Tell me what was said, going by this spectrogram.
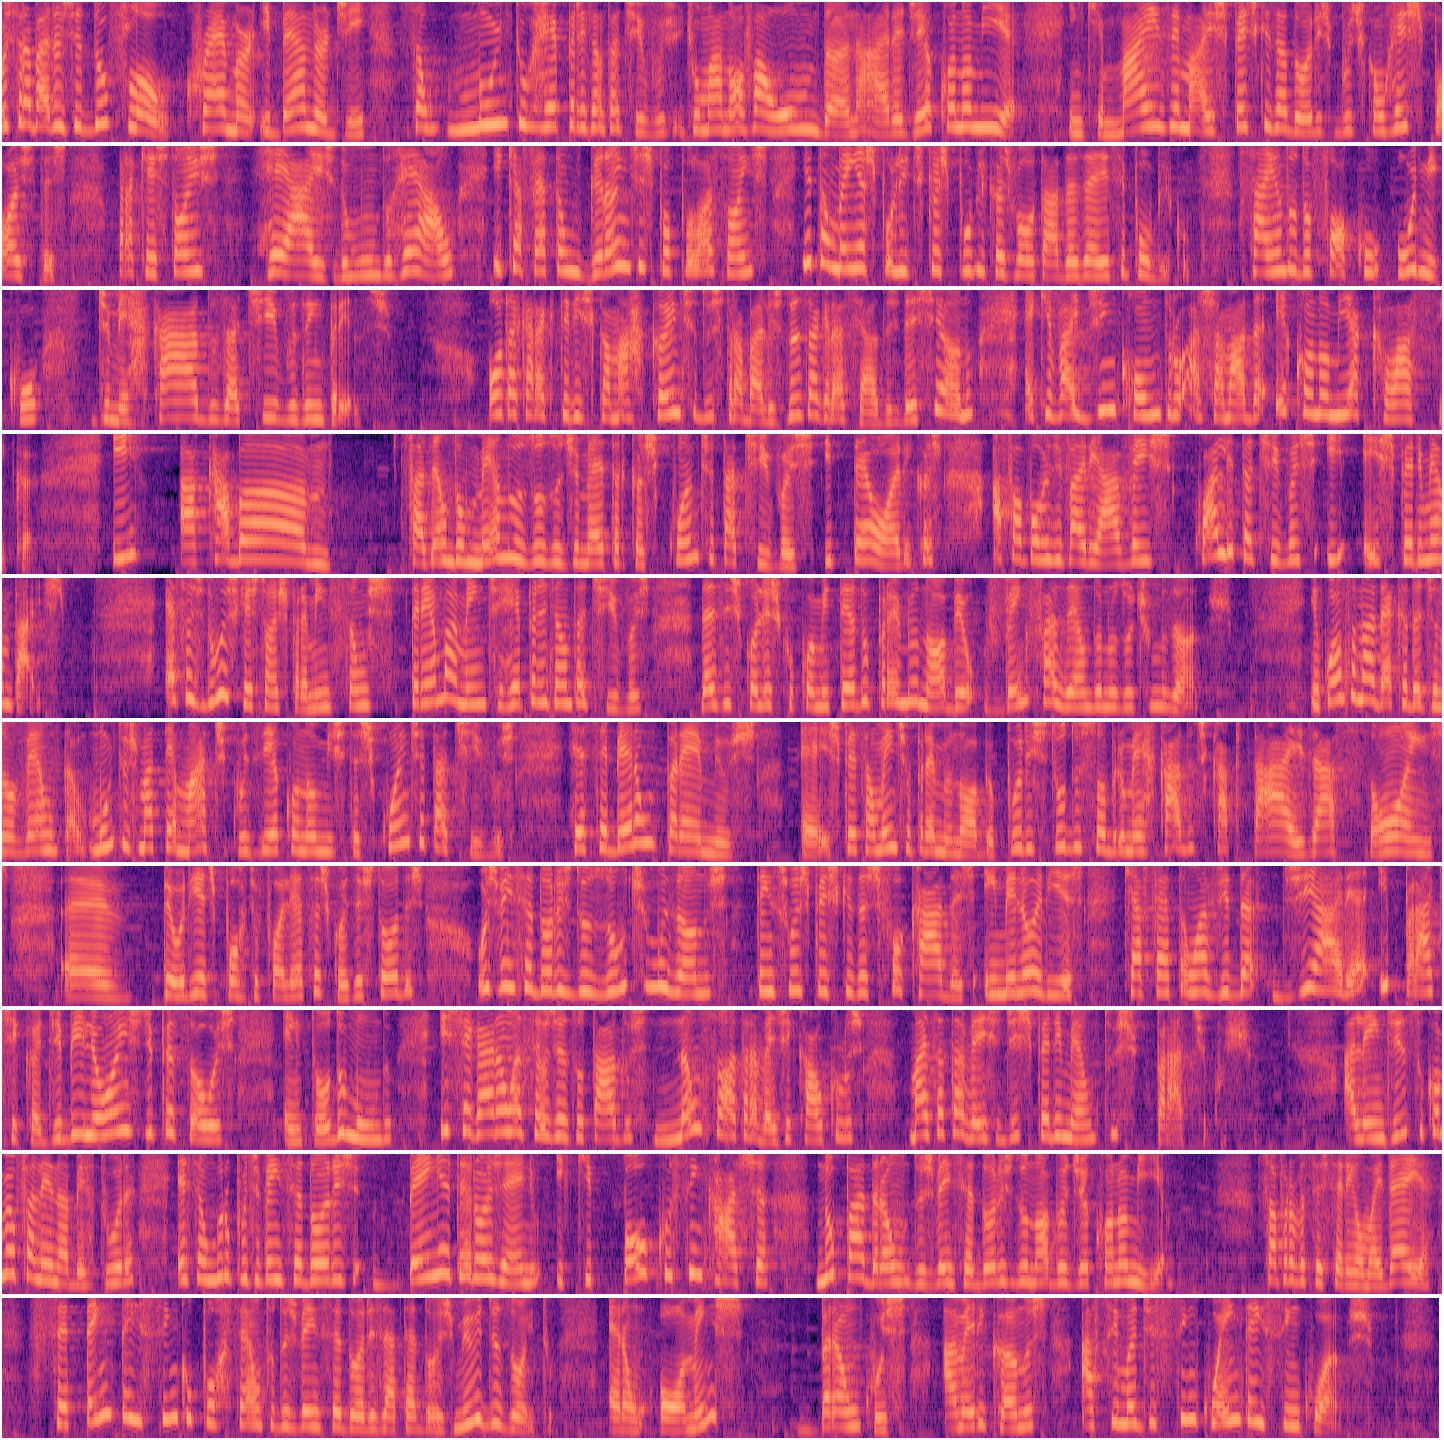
Os trabalhos de Duflo, Kramer e Banerjee são muito representativos de uma nova onda na área de economia, em que mais e mais pesquisadores buscam respostas para questões reais do mundo real e que afetam grandes populações e também as políticas públicas voltadas a esse público, saindo do foco único de mercados, ativos e empresas. Outra característica marcante dos trabalhos dos agraciados deste ano é que vai de encontro à chamada economia clássica e acaba hum, fazendo menos uso de métricas quantitativas e teóricas a favor de variáveis qualitativas e experimentais. Essas duas questões, para mim, são extremamente representativas das escolhas que o Comitê do Prêmio Nobel vem fazendo nos últimos anos. Enquanto na década de 90 muitos matemáticos e economistas quantitativos receberam prêmios é, especialmente o Prêmio Nobel, por estudos sobre o mercado de capitais, ações, é, teoria de portfólio, essas coisas todas, os vencedores dos últimos anos têm suas pesquisas focadas em melhorias que afetam a vida diária e prática de bilhões de pessoas em todo o mundo e chegaram a seus resultados não só através de cálculos, mas através de experimentos práticos. Além disso, como eu falei na abertura, esse é um grupo de vencedores bem heterogêneo e que pouco se encaixa no padrão dos vencedores do Nobel de Economia. Só para vocês terem uma ideia, 75% dos vencedores até 2018 eram homens brancos americanos acima de 55 anos.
